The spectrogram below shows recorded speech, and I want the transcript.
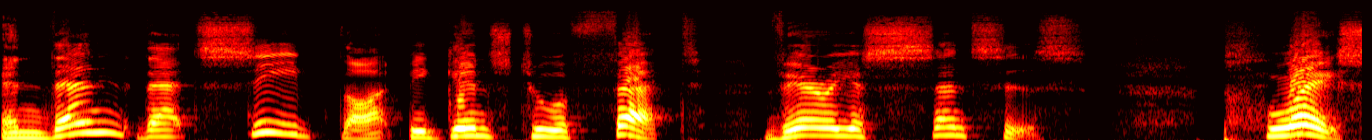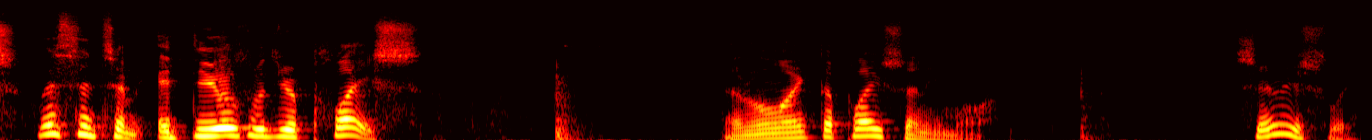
And then that seed thought begins to affect various senses. Place. Listen to me. It deals with your place. I don't like the place anymore. Seriously.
